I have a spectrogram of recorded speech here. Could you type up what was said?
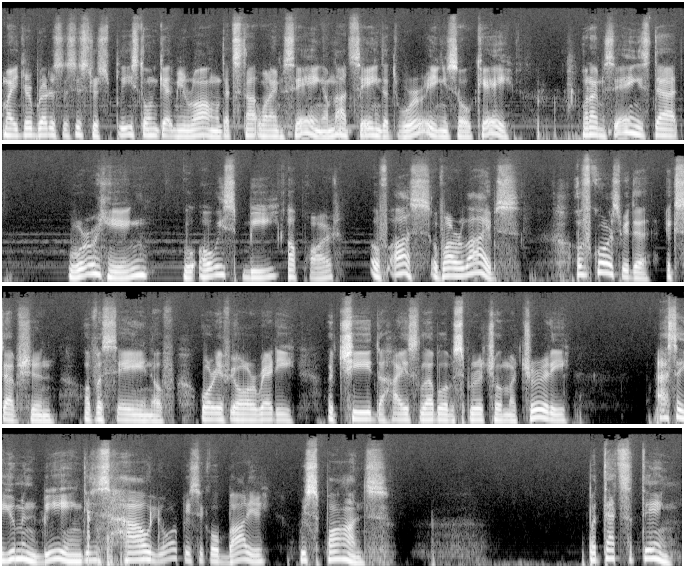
My dear brothers and sisters, please don't get me wrong. That's not what I'm saying. I'm not saying that worrying is okay. What I'm saying is that worrying will always be a part of us, of our lives. Of course, with the exception of a saying of, or if you're already achieved the highest level of spiritual maturity, as a human being, this is how your physical body responds. But that's the thing.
